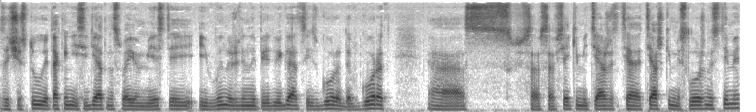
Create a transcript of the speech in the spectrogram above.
зачастую так и не сидят на своем месте и вынуждены передвигаться из города в город э, с, со, со всякими тяж, тя, тяжкими сложностями,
